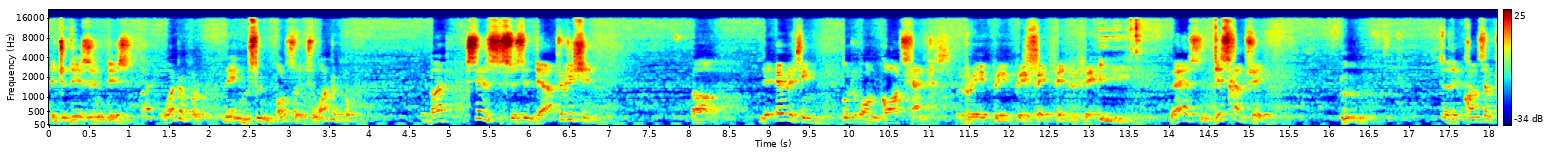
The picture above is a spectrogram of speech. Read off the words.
Judaism, this wonderful. In Muslim also, it's wonderful. But since is their tradition, the, everything put on God's hand. Pray, pray, pray, faith, faith, faith. Whereas this country, hmm, so the concept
